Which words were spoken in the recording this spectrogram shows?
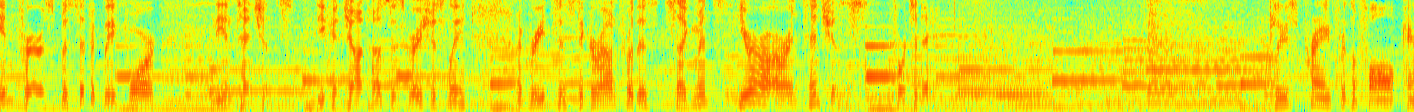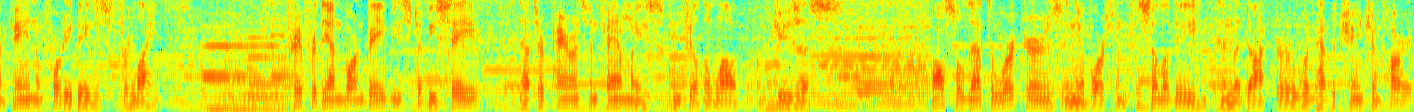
in prayer specifically for the intentions. Deacon John Hust has graciously agreed to stick around for this segment. Here are our intentions for today. Please pray for the fall campaign of 40 Days for Life. Pray for the unborn babies to be saved, that their parents and families can feel the love of Jesus. Also, that the workers in the abortion facility and the doctor would have a change of heart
